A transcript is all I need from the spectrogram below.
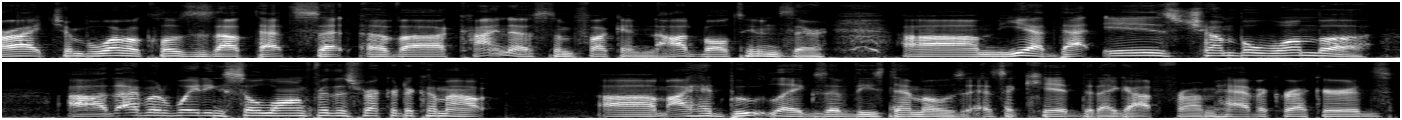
All right, Chumbawamba closes out that set of uh, kind of some fucking oddball tunes there. Um, yeah, that is Chumbawamba. Uh, I've been waiting so long for this record to come out. Um, I had bootlegs of these demos as a kid that I got from Havoc Records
